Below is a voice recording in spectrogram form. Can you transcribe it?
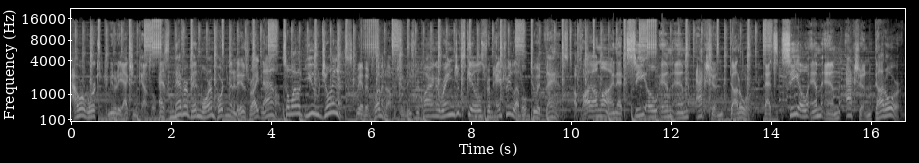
Our work at Community Action Council has never been more important than it is right now. So why don't you join us? We have employment opportunities requiring a range of skills from entry level to advanced. Apply online at commaction.org. That's commaction.org.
